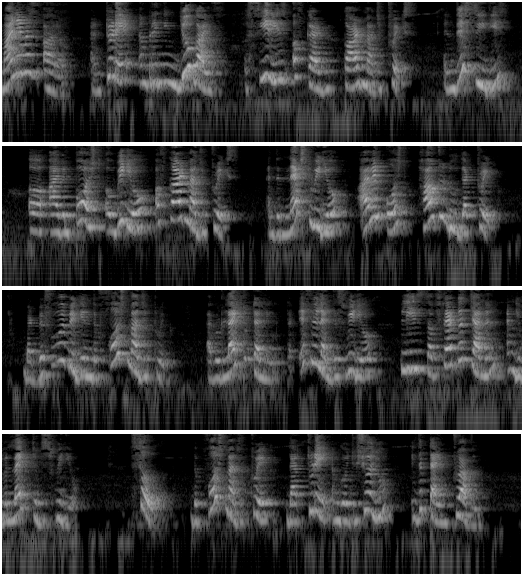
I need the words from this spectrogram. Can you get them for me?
My name is Aarav and today I'm bringing you guys a series of card, card magic tricks. In this series, uh, I will post a video of card magic tricks and the next video I will post how to do that trick. But before we begin the first magic trick, I would like to tell you that if you like this video, please subscribe the channel and give a like to this video. So, the first magic trick that today I'm going to show you is the time travel.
